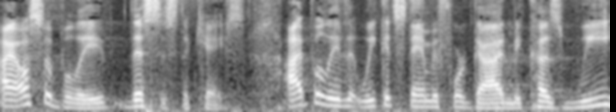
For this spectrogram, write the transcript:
I also believe this is the case. I believe that we could stand before God because we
